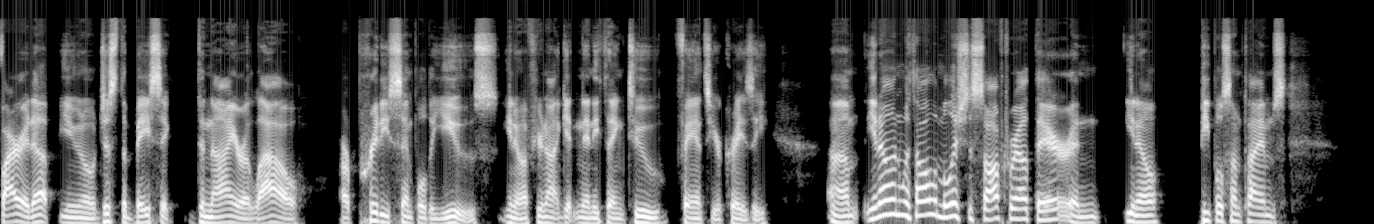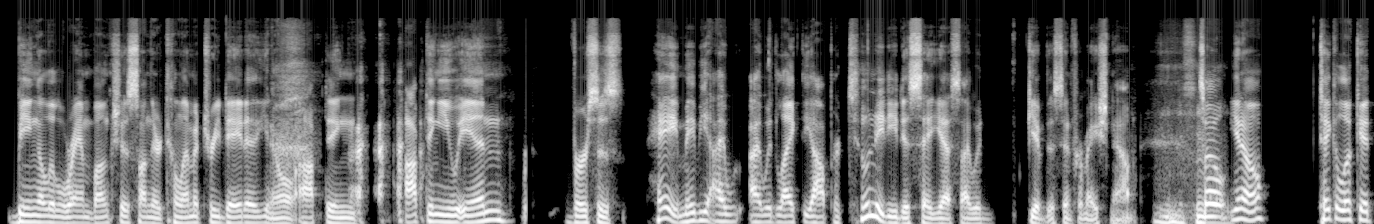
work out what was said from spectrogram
fire it up, you know, just the basic deny or allow are pretty simple to use. You know, if you're not getting anything too fancy or crazy, um, you know, and with all the malicious software out there, and you know, people sometimes being a little rambunctious on their telemetry data, you know, opting opting you in versus hey, maybe I I would like the opportunity to say yes, I would give this information out. Mm-hmm. So, you know, take a look at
